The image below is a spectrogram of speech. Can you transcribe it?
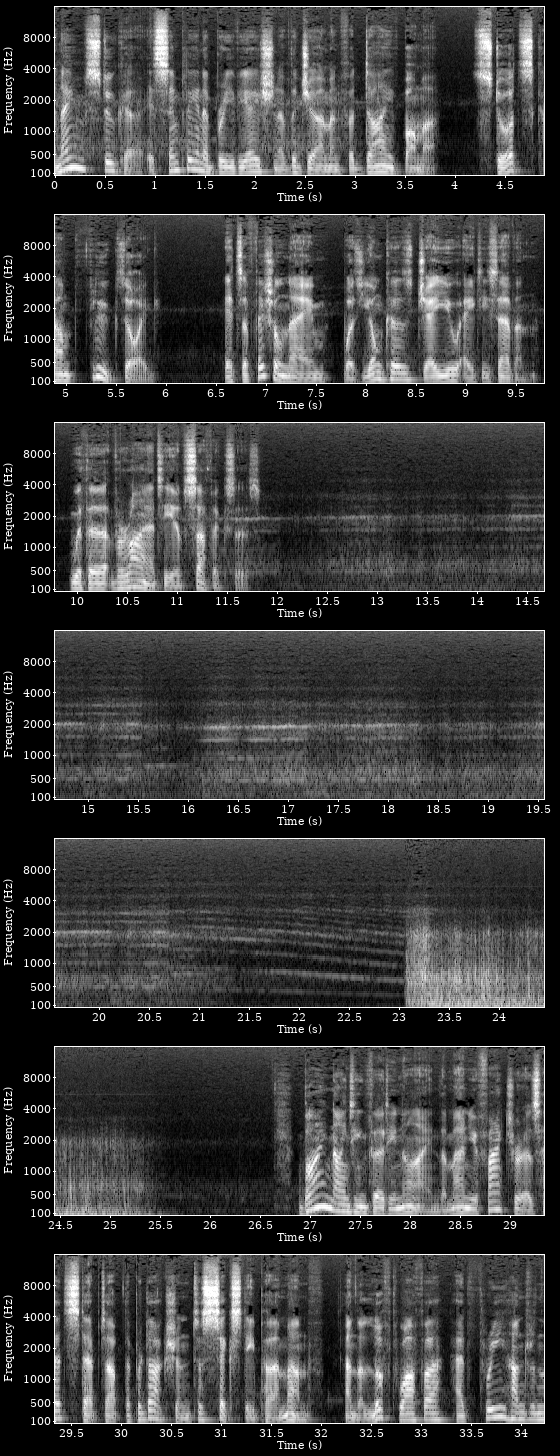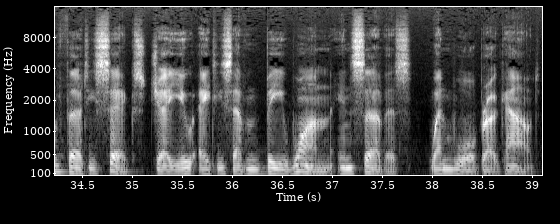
Name Stuka is simply an abbreviation of the German for dive bomber, Sturzkampfflugzeug. Its official name was Junkers Ju-87, with a variety of suffixes. By 1939, the manufacturers had stepped up the production to 60 per month, and the Luftwaffe had 336 Ju-87B1 in service when war broke out.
